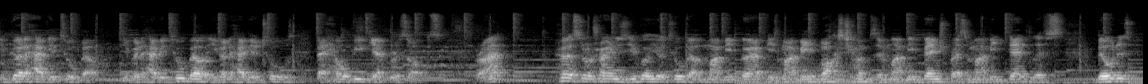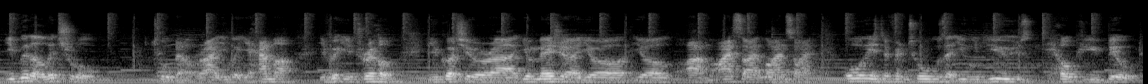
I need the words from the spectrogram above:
you've got to have your tool belt. You've got to have your tool belt, you've got to have your tools that help you get results, right? Personal trainers, you've got your tool belt. It might be burpees, it might be box jumps, it might be bench press, it might be deadlifts, builders, you've got a literal tool belt, right? You've got your hammer, you've got your drill, you've got your uh, your measure, your your um, eyesight, line sight, all these different tools that you would use to help you build.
